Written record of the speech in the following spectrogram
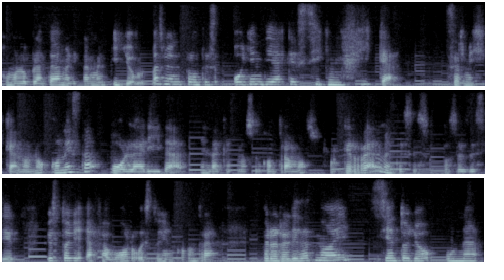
como lo plantea Mari Carmen, y yo más bien me pregunto es, hoy en día, ¿qué significa ser mexicano, ¿no? Con esta polaridad en la que nos encontramos, porque realmente es eso, pues, es decir, yo estoy a favor o estoy en contra, pero en realidad no hay, siento yo, una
